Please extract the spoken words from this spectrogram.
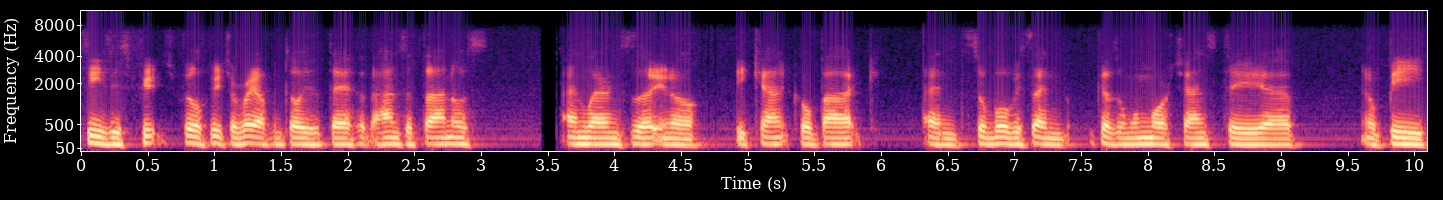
sees his future, full future right up until his death at the hands of Thanos, and learns that you know he can't go back. And so Mobius then gives him one more chance to uh, you know be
